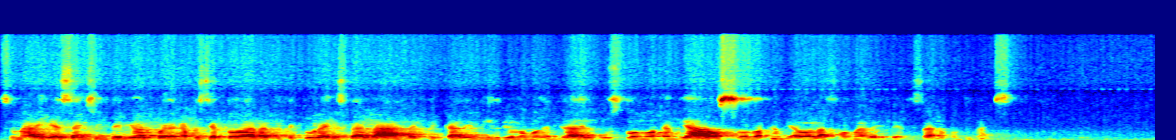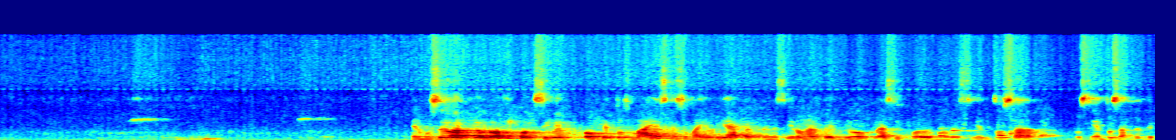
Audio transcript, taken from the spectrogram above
Es una belleza en su interior, pueden apreciar toda la arquitectura y está la réplica de vidrio en la modernidad. El gusto no ha cambiado, solo ha cambiado la forma de realizarlo. ¿Continuamos? El Museo Arqueológico exhibe objetos mayas que en su mayoría pertenecieron al periodo clásico de 900 a 200 a.C.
